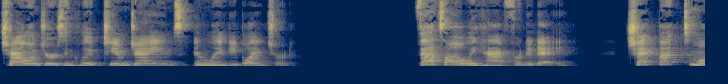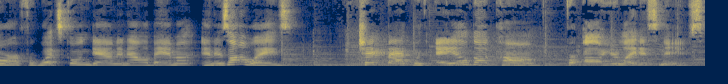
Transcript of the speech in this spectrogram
Challengers include Tim James and Lindy Blanchard. That's all we have for today. Check back tomorrow for what's going down in Alabama, and as always, Check back with AL.com for all your latest news.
